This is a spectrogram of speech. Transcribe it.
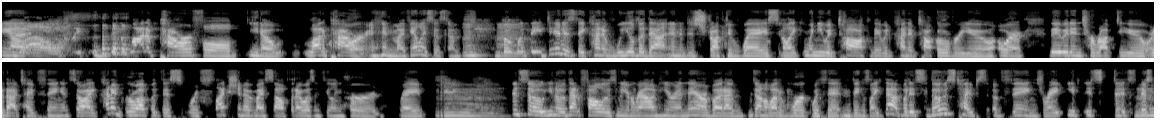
and wow. like a lot of powerful you know a lot of power in my family system mm-hmm. but what they did is they kind of wielded that in a destructive way so like when you would talk they would kind of talk over you or they would interrupt you or that type of thing and so i kind of grew up with this reflection of myself that i wasn't feeling heard right? Mm. And so, you know, that follows me around here and there, but I've done a lot of work with it and things like that. But it's those types of things, right? It, it's it's mm-hmm. this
